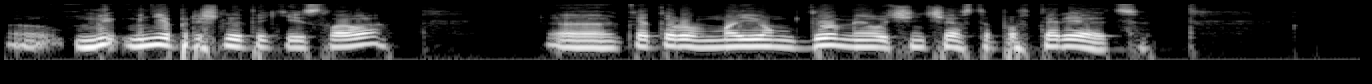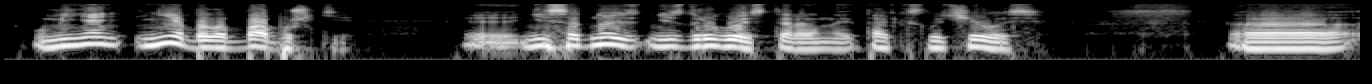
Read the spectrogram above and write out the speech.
э, мне пришли такие слова, э, которые в моем доме очень часто повторяются. У меня не было бабушки, э, ни с одной, ни с другой стороны, так случилось. Э,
